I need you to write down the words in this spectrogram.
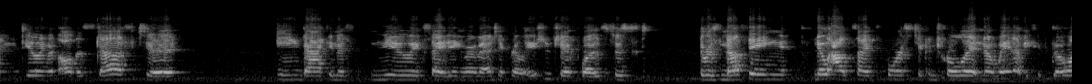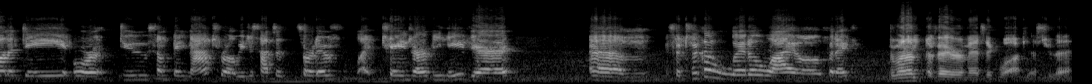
and dealing with all this stuff to in this new exciting romantic relationship was just there was nothing no outside force to control it no way that we could go on a date or do something natural we just had to sort of like change our behavior um, so it took a little while but i We went on a very romantic walk yesterday.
